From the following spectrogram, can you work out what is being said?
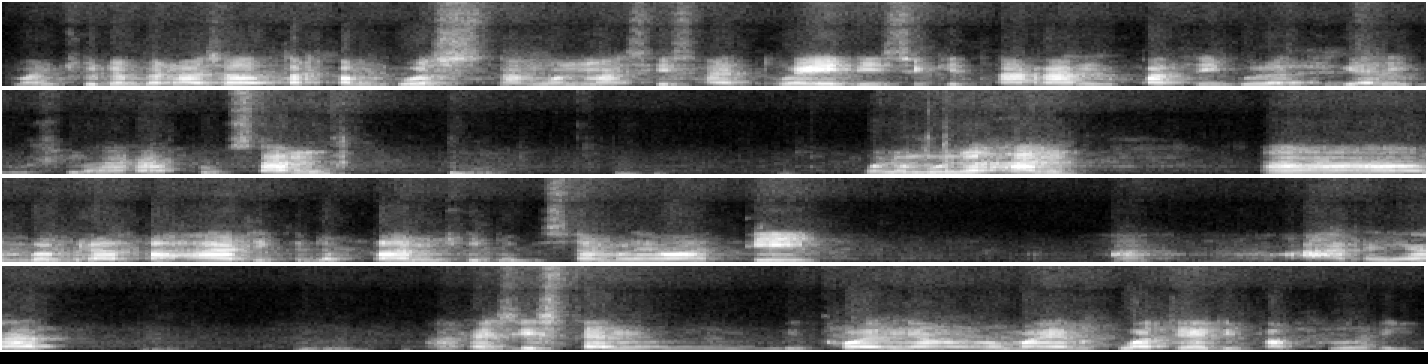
cuman sudah berhasil tertembus namun masih sideways di sekitaran 4000 dan 3900-an mudah-mudahan um, beberapa hari ke depan sudah bisa melewati um, area resisten Bitcoin yang lumayan kuat ya di 40.000.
